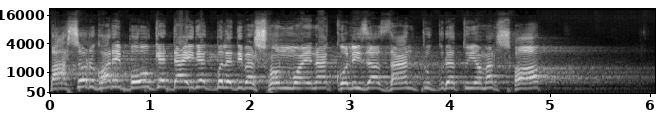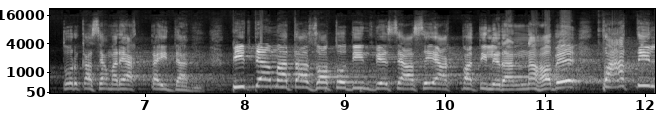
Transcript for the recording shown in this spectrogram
বাসর ঘরে বউকে ডাইরেক্ট বলে দিবা, শোন ময়না, কলিজা, জান, টুকরা, তুই আমার সব তোর কাছে আমার একটাই দাবি পিতা মাতা যতদিন বেঁচে আছে, এক পাতিলে রান্না হবে, পাতিল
